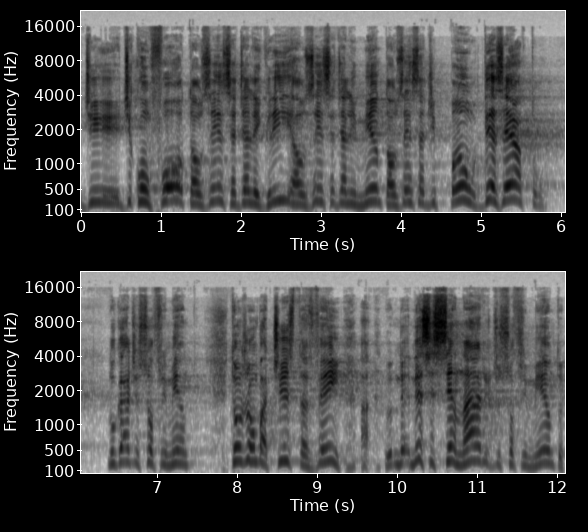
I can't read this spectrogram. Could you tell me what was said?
de, de conforto, ausência de alegria, ausência de alimento, ausência de pão, deserto, lugar de sofrimento. Então João Batista vem a, nesse cenário de sofrimento,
